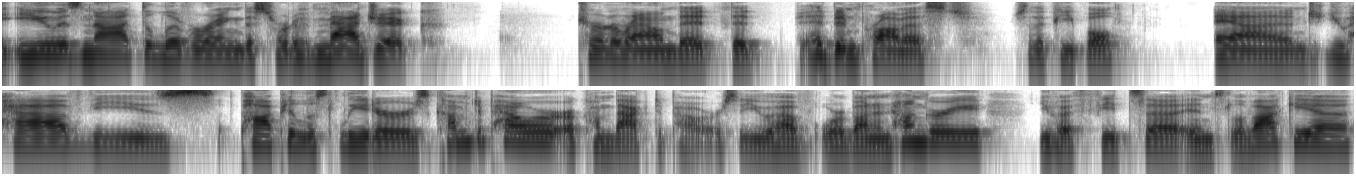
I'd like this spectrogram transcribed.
The EU is not delivering the sort of magic turnaround that that had been promised to the people. And you have these populist leaders come to power or come back to power. So you have Orban in Hungary, you have Fico in Slovakia,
